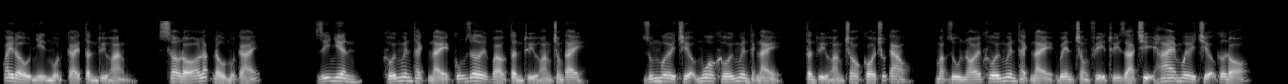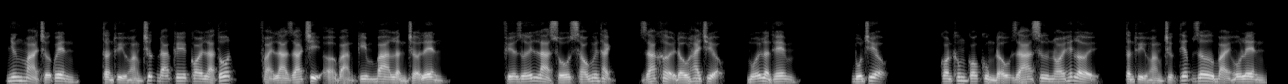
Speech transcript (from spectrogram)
quay đầu nhìn một cái tần thủy hoàng, sau đó lắc đầu một cái. Dĩ nhiên, khối nguyên thạch này cũng rơi vào tần thủy hoàng trong tay. Dùng mười triệu mua khối nguyên thạch này tần thủy hoàng cho có chút cao, mặc dù nói khối nguyên thạch này bên trong phỉ thúy giá trị hai mươi triệu cơ đó, nhưng mà chớ quên, tần thủy hoàng trước đã kê coi là tốt, phải là giá trị ở bản kim ba lần trở lên. Phía dưới là số sáu nguyên thạch, giá khởi đầu hai triệu, mỗi lần thêm bốn triệu. Còn không có cùng đấu giá sư nói hết lời, tần thủy hoàng trực tiếp giơ bài hô lên,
